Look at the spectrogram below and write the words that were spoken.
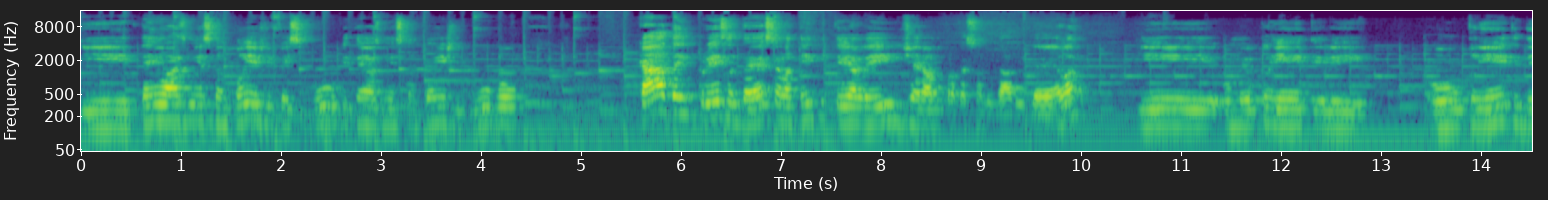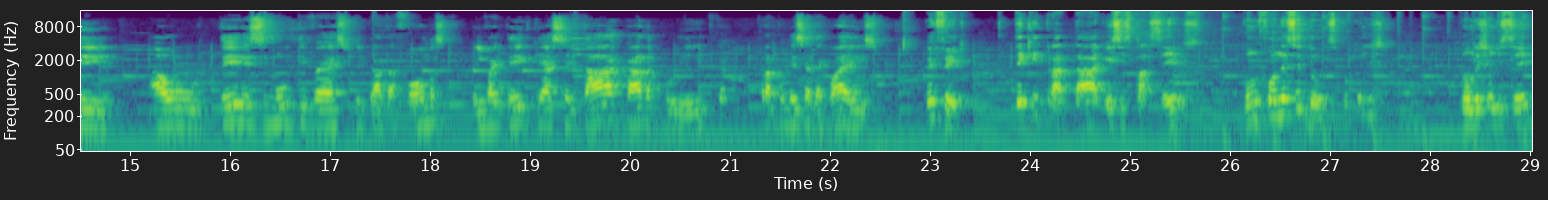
e tenho as minhas campanhas de Facebook, tenho as minhas campanhas de Google. Cada empresa dessa ela tem que ter a lei geral de proteção de dados dela e o meu cliente ele o cliente dele, ao ter esse multiverso de plataformas, ele vai ter que aceitar cada política para poder se adequar a isso. Perfeito. Tem que tratar esses parceiros como fornecedores, porque eles não deixam de ser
